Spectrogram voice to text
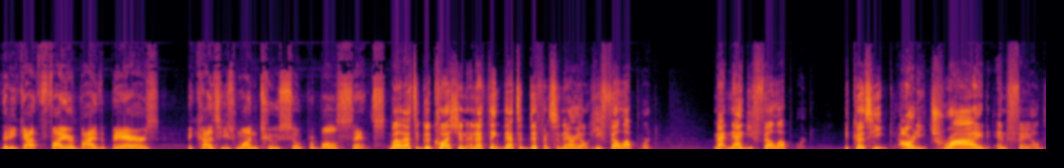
that he got fired by the Bears because he's won two Super Bowls since? Well, that's a good question, and I think that's a different scenario. He fell upward. Matt Nagy fell upward because he already tried and failed,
